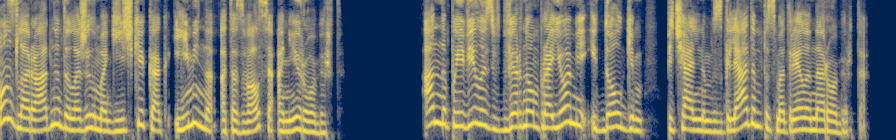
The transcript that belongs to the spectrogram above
он злорадно доложил магичке, как именно отозвался о ней Роберт. Анна появилась в дверном проеме и долгим печальным взглядом посмотрела на Роберта.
